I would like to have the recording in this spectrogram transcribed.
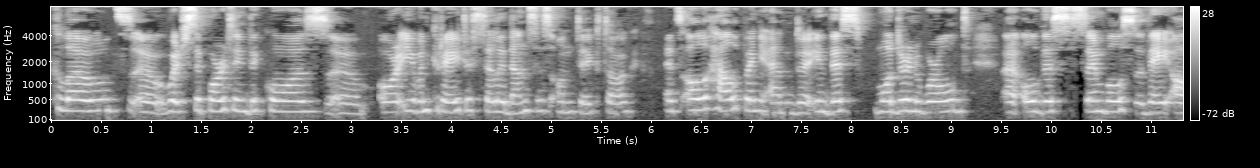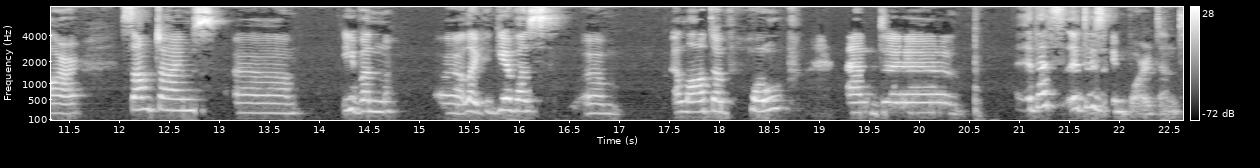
clothes uh, which supporting the cause, uh, or even create a silly dances on TikTok. It's all helping, and uh, in this modern world, uh, all these symbols they are sometimes uh, even like give us um, a lot of hope and uh, that's it is important.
